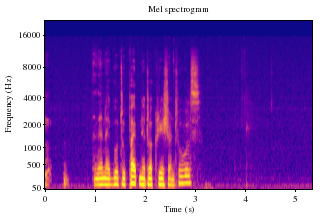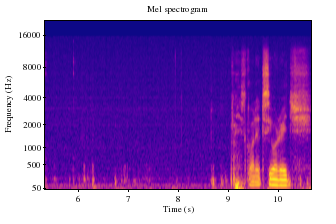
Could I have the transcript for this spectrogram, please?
and then I go to pipe network creation tools. Let's call it sewerage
